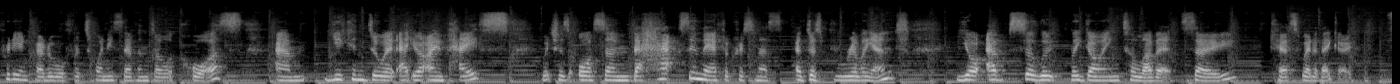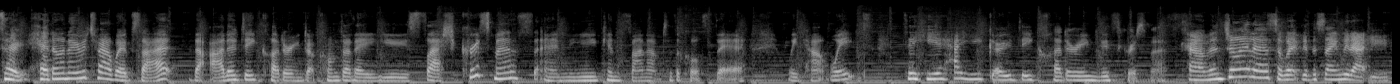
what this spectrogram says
pretty incredible for a $27 course. Um, you can do it at your own pace, which is awesome. The hacks in there for Christmas are just brilliant. You're absolutely going to love it. So, Kirst, where do they go? So head on over to our website, theartofdecluttering.com.au slash Christmas, and you can sign up to the course there. We can't wait to hear how you go decluttering this Christmas. Come and join us. It won't be the same without you.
